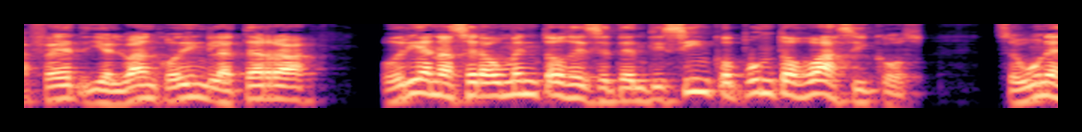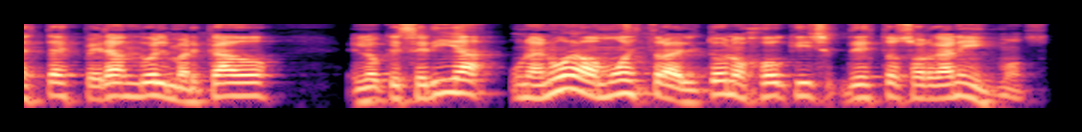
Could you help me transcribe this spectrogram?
La Fed y el Banco de Inglaterra podrían hacer aumentos de 75 puntos básicos, según está esperando el mercado, en lo que sería una nueva muestra del tono hawkish de estos organismos.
